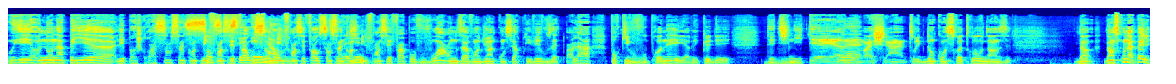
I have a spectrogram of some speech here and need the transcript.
Oui, nous on a payé euh, à l'époque, je crois, 150 000 francs CFA ou 100 000 francs CFA ou 150 000 francs CFA pour vous voir. On nous a vendu un concert privé, vous n'êtes pas là. Pour qui vous vous prenez Il y avait que des, des dignitaires, des machins, un truc. Donc on se retrouve dans dans, dans, ce qu'on appelle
